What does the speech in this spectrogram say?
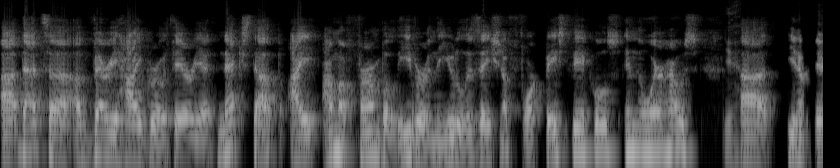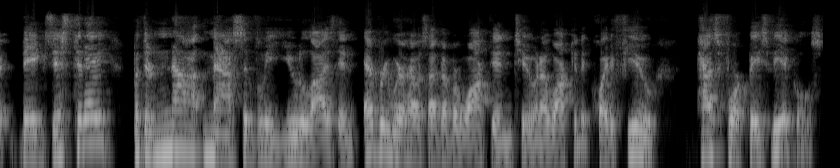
uh, that's a, a, very high growth area. Next up, I, I'm a firm believer in the utilization of fork based vehicles in the warehouse. Yeah. Uh, you know, they exist today, but they're not massively utilized. And every warehouse I've ever walked into, and I walked into quite a few, has fork based vehicles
